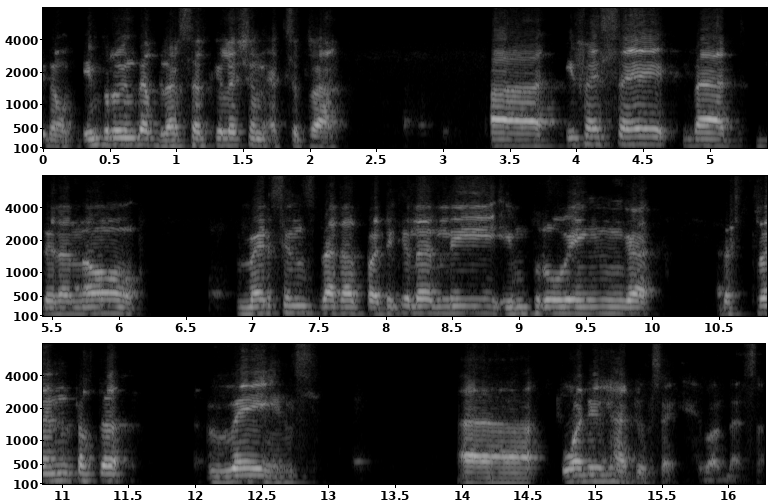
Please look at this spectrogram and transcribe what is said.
you know, improving the blood circulation, etc. Uh, if I say that there are no medicines that are particularly improving uh, the strength of the veins, uh, what do you have to say about that, sir?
